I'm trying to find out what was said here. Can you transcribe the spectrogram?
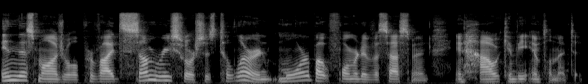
in this module provides some resources to learn more about formative assessment and how it can be implemented.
